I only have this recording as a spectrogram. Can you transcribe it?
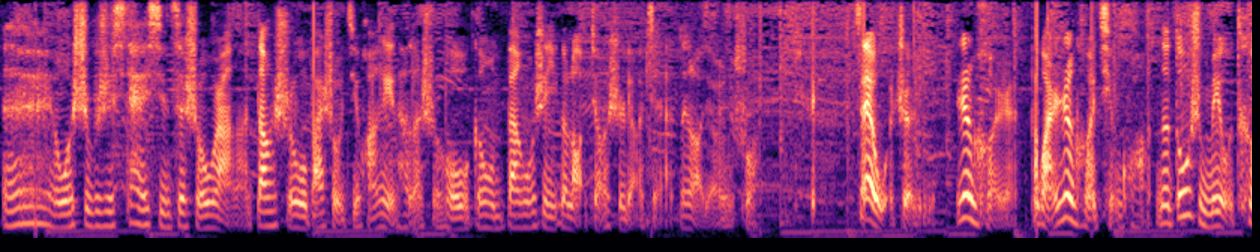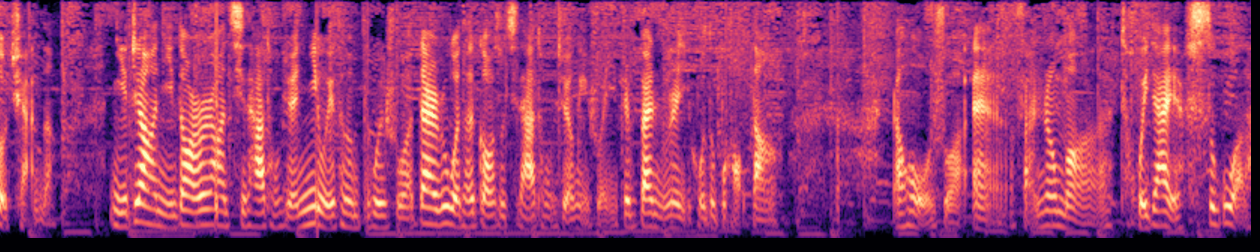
哎，我是不是太心慈手软了？当时我把手机还给他的时候，我跟我们办公室一个老教师聊起来，那个老教师说，在我这里，任何人不管任何情况，那都是没有特权的。你这样，你到时候让其他同学，你以为他们不会说？但是如果他告诉其他同学，我跟你说，你这班主任以后都不好当。然后我说，哎，反正嘛，回家也思过了，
